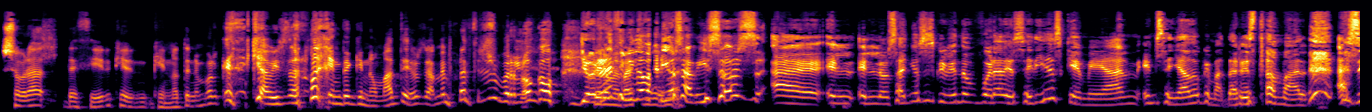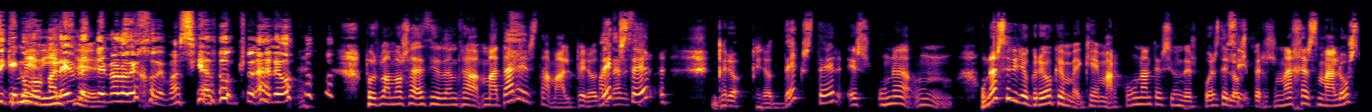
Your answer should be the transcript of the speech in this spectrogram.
sobra decir que, que no tenemos que, que, avisar a la gente que no mate. O sea, me parece súper loco. Yo he recibido varios avisos uh, en, en, los años escribiendo fuera de series que me han enseñado que matar está mal. Así que como parece que no lo dejo demasiado claro. Pues vamos a decir de entrada, matar está mal, pero matar Dexter, está... pero, pero Dexter es una, un, una serie yo creo que, me, que marcó un antes y un después de los sí. personajes malos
